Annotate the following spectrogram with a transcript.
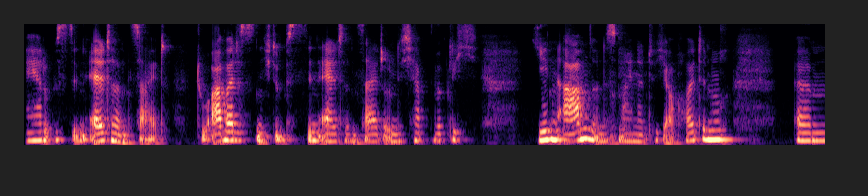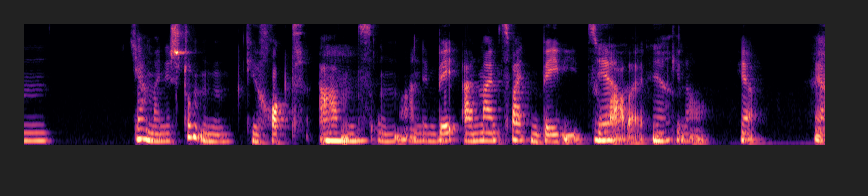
naja, du bist in Elternzeit. Du arbeitest nicht, du bist in Elternzeit. Und ich habe wirklich jeden Abend, und das mache ich natürlich auch heute noch, ähm, ja, meine Stunden gerockt abends, mhm. um an, dem an meinem zweiten Baby zu ja, arbeiten. Ja. Genau. Ja. ja.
